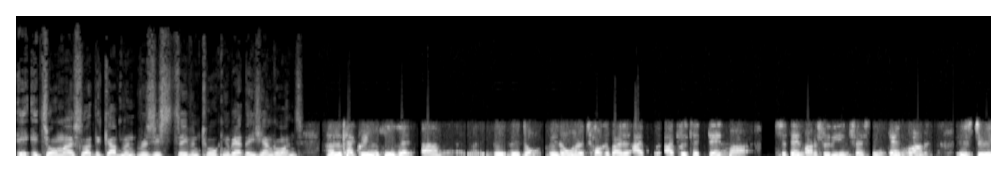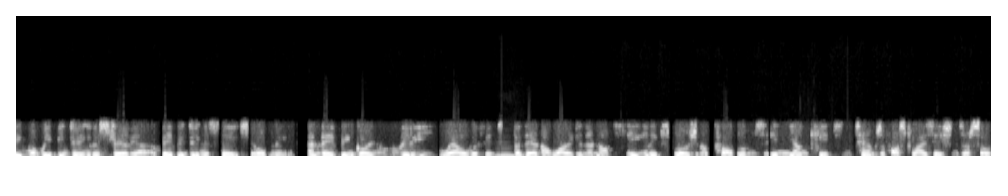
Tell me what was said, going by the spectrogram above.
it, it's almost like the government resists even talking about these younger ones. Oh, look, I agree with you that um, they, they don't they don't want to talk about it. I've I've looked at Denmark. So Denmark's really interesting. Denmark is doing what we've been doing in Australia. They've been doing a staged opening, and they've been going really well with it. But they're not worried, and they're not seeing an explosion of problems in young kids in terms of hospitalizations or so.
